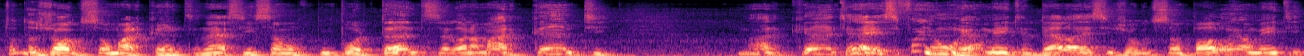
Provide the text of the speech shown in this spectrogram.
todos os jogos são marcantes, né? Assim, são importantes. Agora, marcante, marcante. É, esse foi um, realmente. Dela, esse jogo do São Paulo, realmente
